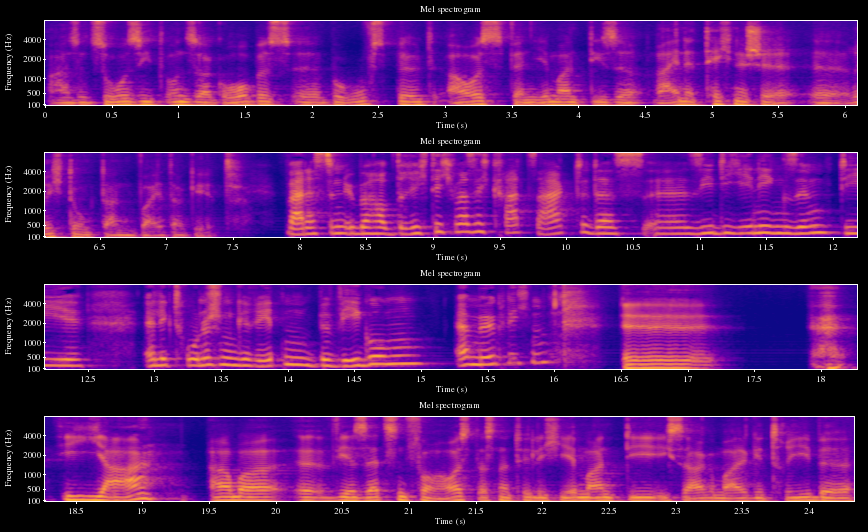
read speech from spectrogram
Also so sieht unser grobes äh, Berufsbild aus, wenn jemand diese reine technische äh, Richtung dann weitergeht. War das denn überhaupt richtig, was ich gerade sagte, dass äh, Sie diejenigen sind, die elektronischen Geräten Bewegungen ermöglichen? Äh, ja, aber äh, wir setzen voraus, dass natürlich jemand, die, ich sage mal, Getriebe,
